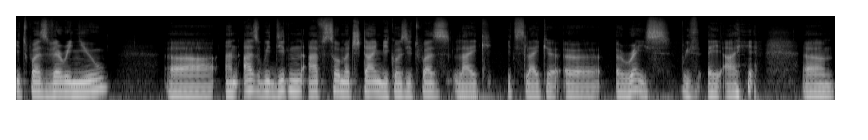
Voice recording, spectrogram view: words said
it was very new, uh, and as we didn't have so much time because it was like it's like a, a, a race with AI. um,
